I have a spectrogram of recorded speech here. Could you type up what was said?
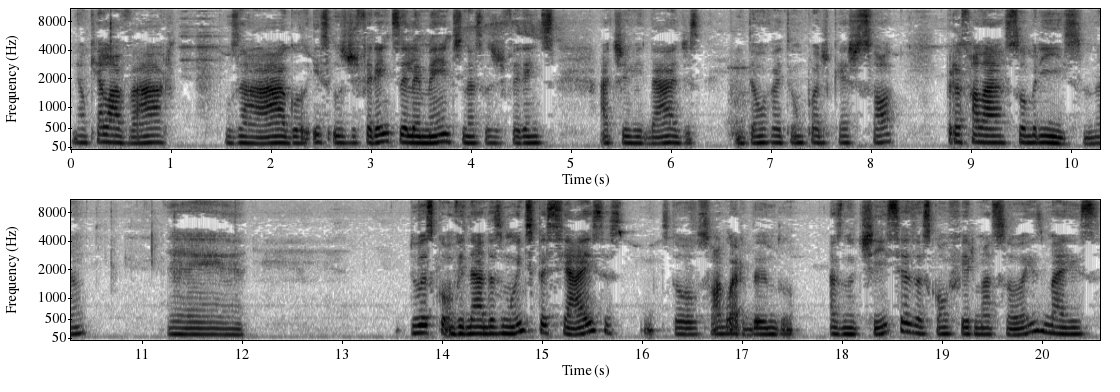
né, o que é lavar, usar água, os diferentes elementos nessas diferentes atividades. Então vai ter um podcast só para falar sobre isso, né? É, duas convidadas muito especiais, estou só aguardando as notícias, as confirmações, mas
